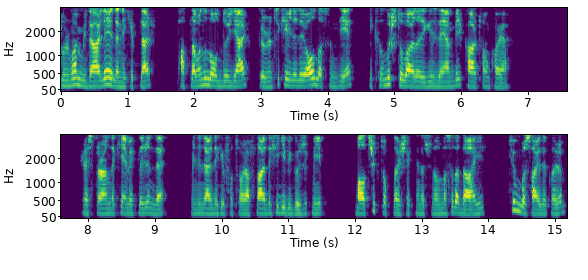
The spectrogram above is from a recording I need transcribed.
Duruma müdahale eden ekipler patlamanın olduğu yer görüntü kirliliği olmasın diye yıkılmış duvarları gizleyen bir karton koyar. Restorandaki yemeklerin de menülerdeki fotoğraflardaki gibi gözükmeyip balçık topları şeklinde sunulması da dahil tüm bu saydıklarım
